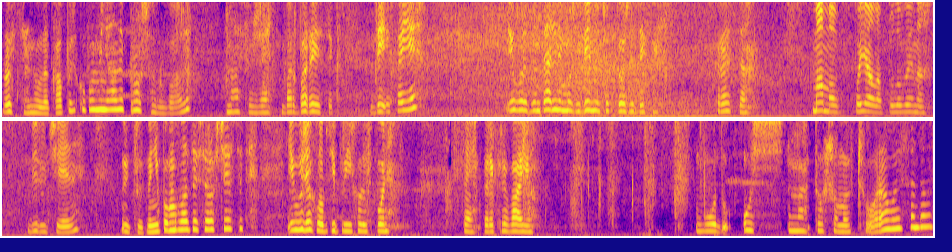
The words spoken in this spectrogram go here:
Розтягнули капельку, поміняли, прошарували. У нас вже барбарисик дихає. І горизонтальний можжевельничок теж дихає. Краса. Мама впаяла половина бірючини. Ну і тут мені допомогла це все розчистити. І вже хлопці приїхали з поля. Все, перекриваю воду ось на те, що ми вчора висадили.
